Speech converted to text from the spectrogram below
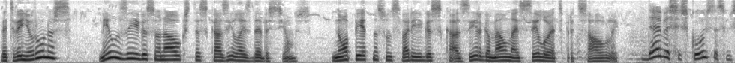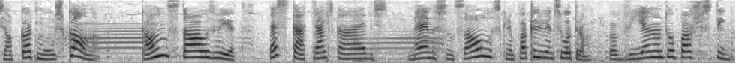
Bet viņu runas milzīgas un augstas kā zilais debesjums, nopietnas un svarīgas kā zirga melnais siluets pret sauli. Debesis kustas visapkārt mūsu kalnam. Kalns stāv uz vietas. Tas katram skaidrs. Mēnesis un saule skrien pakaļ viens otram pa vienu un to pašu stigu,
